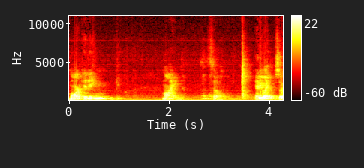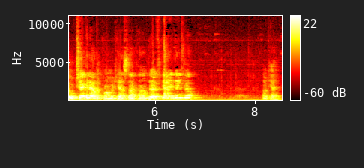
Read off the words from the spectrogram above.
marketing mind. So anyway, so check it out at chromacast.com. Did I forget anything, Joe? Okay.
